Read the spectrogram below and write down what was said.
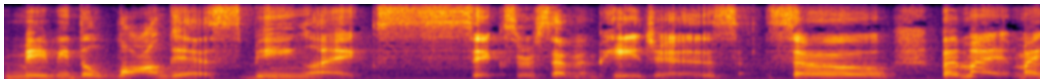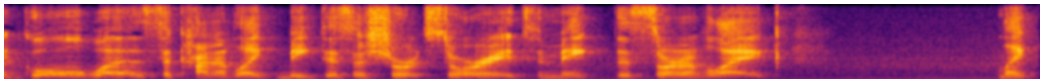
maybe the longest being like six or seven pages. So, but my my goal was to kind of like make this a short story to make this sort of like like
